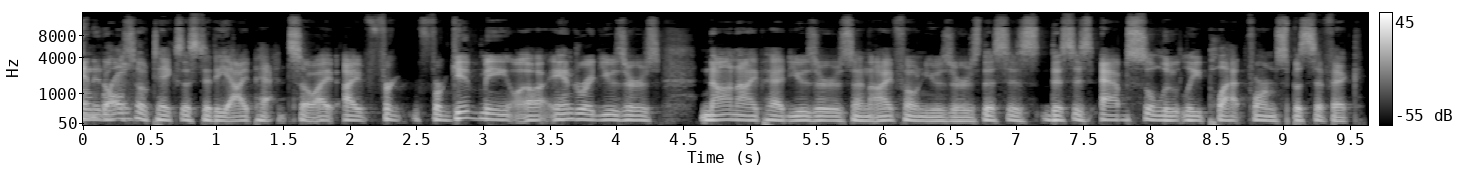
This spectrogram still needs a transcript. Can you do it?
and oh, it also takes us to the iPad. So I, I for, forgive me, uh, Android users, non iPad users, and iPhone users. This is this is absolutely platform specific.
